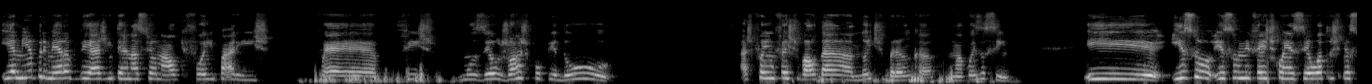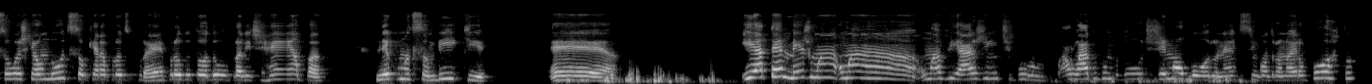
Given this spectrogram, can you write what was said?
e a minha primeira viagem internacional, que foi em Paris é, fiz Museu Jorge Pompidou, acho que foi um festival da Noite Branca, uma coisa assim. E isso, isso me fez conhecer outras pessoas, que é o Nudson, que era é, produtor do Planet Rampa, Neco Moçambique, é, e até mesmo uma, uma, uma, viagem tipo ao lado do, do DJ Malboro, né? Que se encontrou no aeroporto,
